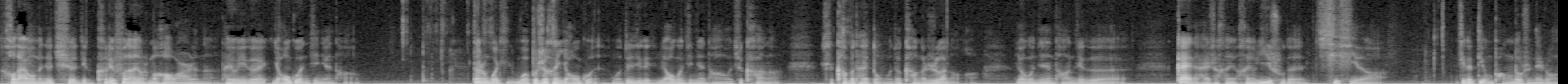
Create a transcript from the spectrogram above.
后来我们就去了这个克利夫兰，有什么好玩的呢？它有一个摇滚纪念堂，但是我我不是很摇滚，我对这个摇滚纪念堂我去看了，是看不太懂，我就看个热闹啊。摇滚纪念堂这个盖的还是很很有艺术的气息的啊，这个顶棚都是那种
